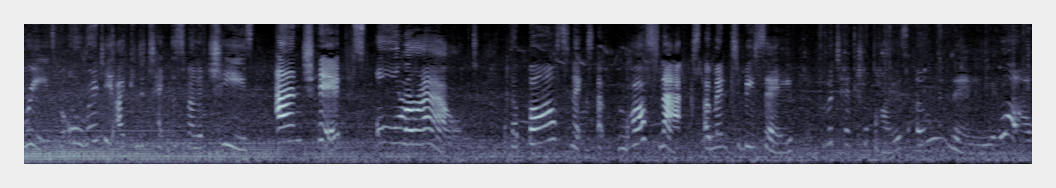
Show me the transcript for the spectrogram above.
breeds, but already I can detect the smell of cheese and chips all around. The bar snacks, uh, bar snacks are meant to be saved for potential buyers only. Whoa!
